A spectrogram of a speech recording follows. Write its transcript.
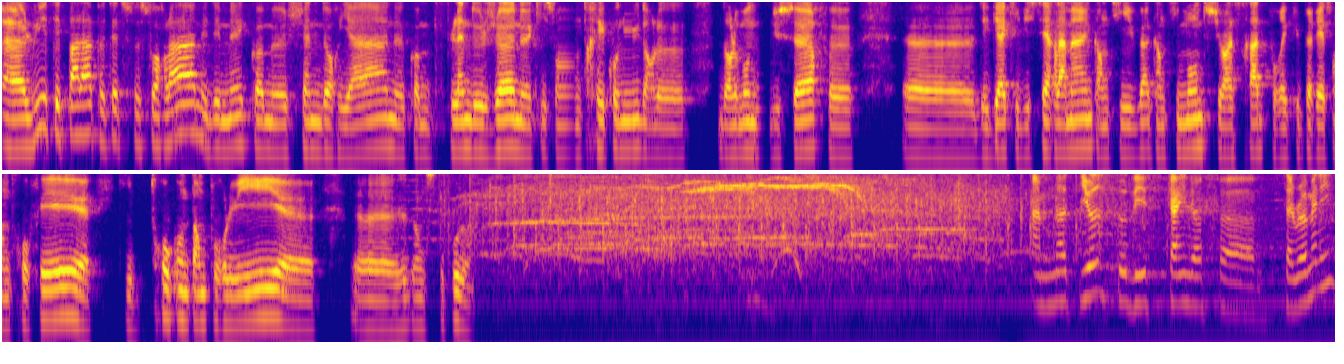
Euh, Lui n'était pas là peut-être ce soir-là, mais des mecs comme euh, Shane Dorian, comme plein de jeunes qui sont très connus dans le dans le monde du surf. Euh, des gars qui lui serrent la main quand il va, quand il monte sur la strade pour récupérer son trophée, qui est trop content pour lui. donc c'était cool. I'm not used to this kind of uh, ceremony.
